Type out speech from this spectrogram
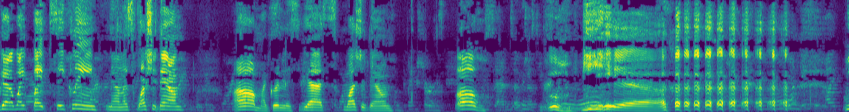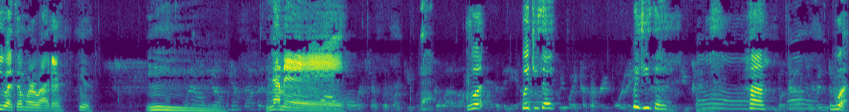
Diagnosed on the ship. We gotta wipe, wipe. Stay clean. Now let's wash it down. Oh my goodness. Yes, wash it down. Oh, sent of just Ooh, yeah. you want some more water? Here. Mmm. Nummy. What? What'd you say? What'd you say? Huh? What?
